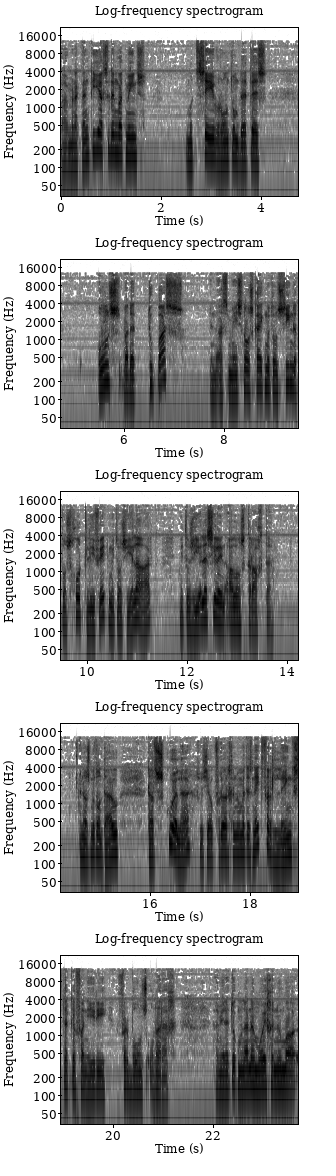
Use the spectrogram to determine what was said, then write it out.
Um, en ek dink die eerste ding wat mens moet sê rondom dit is ons wat dit toepas en as mense na ons kyk moet ons sien dat ons God liefhet met ons hele hart, met ons hele siel en al ons kragte. En ons moet onthou dat skole, soos jy ook vroeër genoem het, is net verlengstukke van hierdie verbondsonderrig. Ehm jy dit ook nou nou mooi genoem, maar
